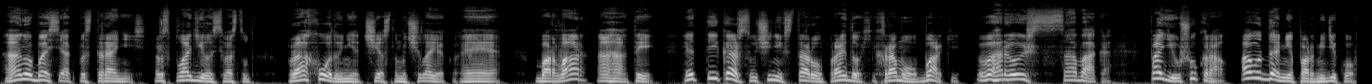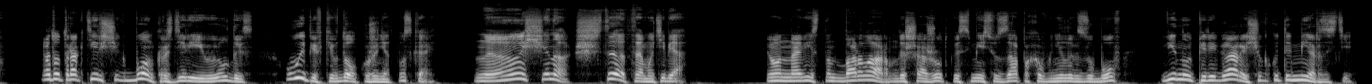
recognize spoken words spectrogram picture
«А ну, босяк, посторонись. Расплодилось вас тут. Проходу нет честному человеку. э, Барлар? Ага, ты. Это ты, кажется, ученик старого пройдохи, хромого барки. Воруешь, собака. Пойди уж украл. А вот дай мне пару медиков. А то трактирщик Бонк, раздери его Илдыс, выпивки в долг уже не отпускает. Ну, щенок, что там у тебя?» Он навис над барларом, дыша жуткой смесью запахов гнилых зубов, винного перегара, еще какой-то мерзости.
